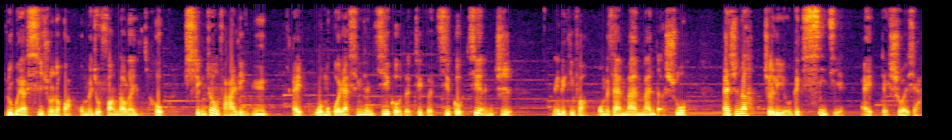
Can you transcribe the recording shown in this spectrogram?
如果要细说的话，我们就放到了以后行政法领域。哎，我们国家行政机构的这个机构建制那个地方，我们再慢慢的说。但是呢，这里有个细节，哎，得说一下，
